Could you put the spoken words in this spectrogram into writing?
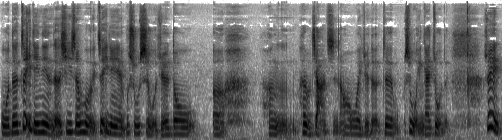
我的这一点点的牺牲或这一点点不舒适，我觉得都呃。很很有价值，然后我也觉得这是我应该做的。所以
